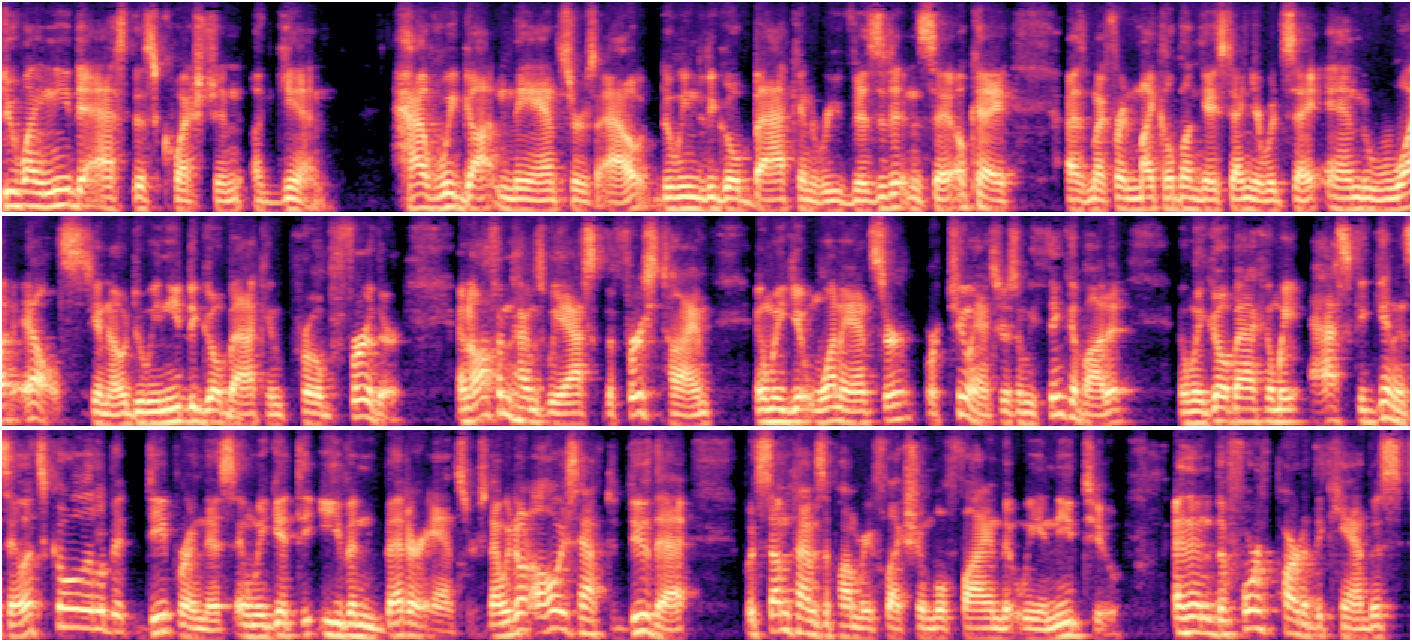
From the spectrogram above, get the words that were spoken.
Do I need to ask this question again? Have we gotten the answers out? Do we need to go back and revisit it and say, okay, as my friend Michael Bungay Stanier would say, and what else? You know, do we need to go back and probe further? And oftentimes we ask the first time and we get one answer or two answers and we think about it and we go back and we ask again and say, let's go a little bit deeper in this and we get to even better answers. Now, we don't always have to do that, but sometimes upon reflection, we'll find that we need to. And then the fourth part of the canvas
